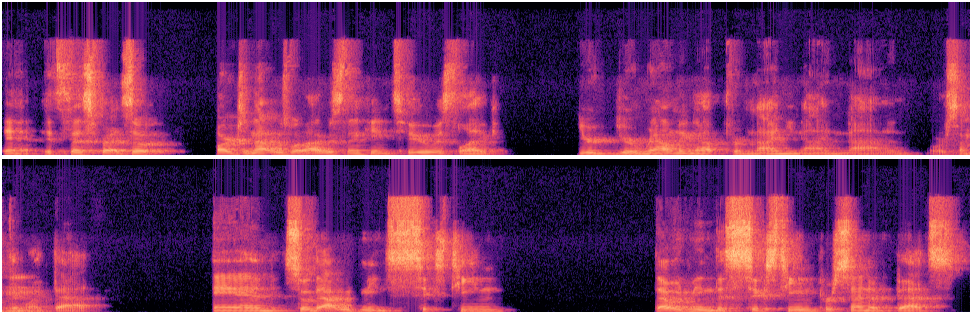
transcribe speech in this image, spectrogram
Yeah, it says spread. So Arjun, that was what I was thinking too, is like you're you're rounding up from 99.9 or something mm-hmm. like that. And so that would mean 16, that would mean the 16% of bets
